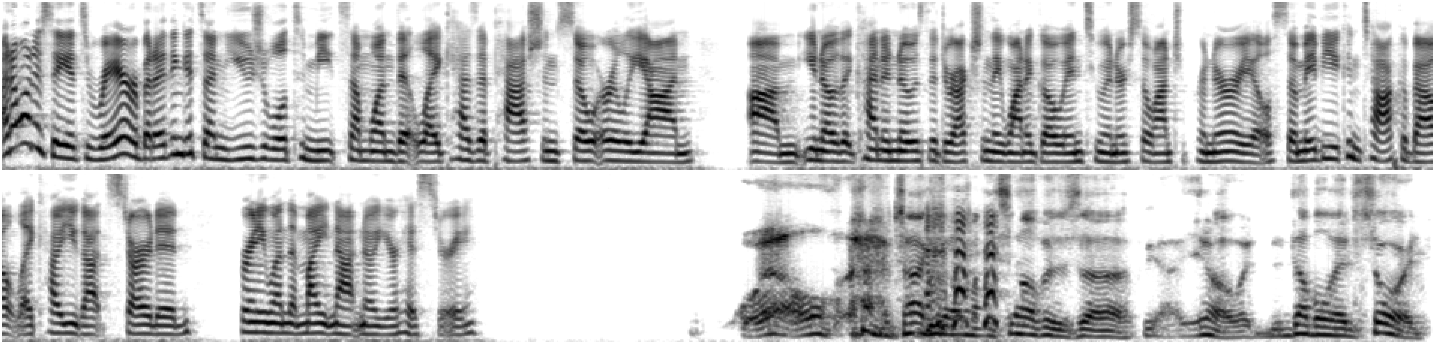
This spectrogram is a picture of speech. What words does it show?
I don't want to say it's rare, but I think it's unusual to meet someone that like has a passion so early on, um, you know, that kind of knows the direction they want to go into and are so entrepreneurial. So maybe you can talk about like how you got started for anyone that might not know your history. Well, talking about myself is, uh, you know, a double-edged sword.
